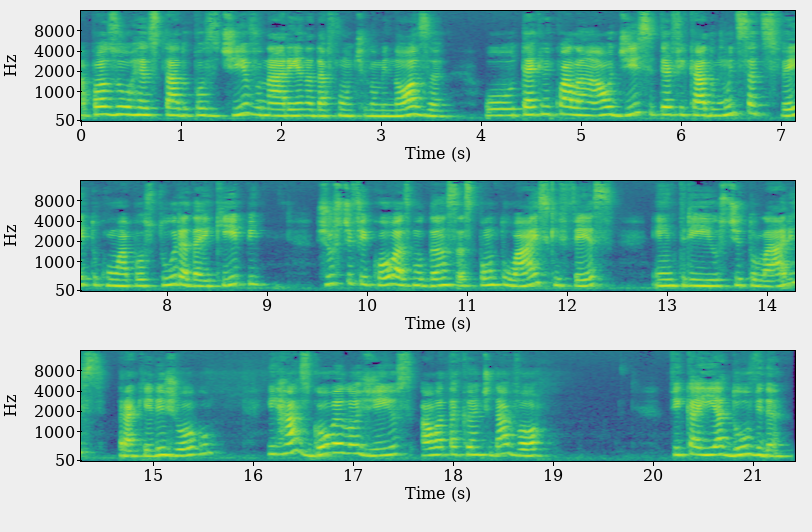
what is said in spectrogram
Após o resultado positivo na Arena da Fonte Luminosa, o técnico Alan Al disse ter ficado muito satisfeito com a postura da equipe, justificou as mudanças pontuais que fez entre os titulares, para aquele jogo e rasgou elogios ao atacante da avó. Fica aí a dúvida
